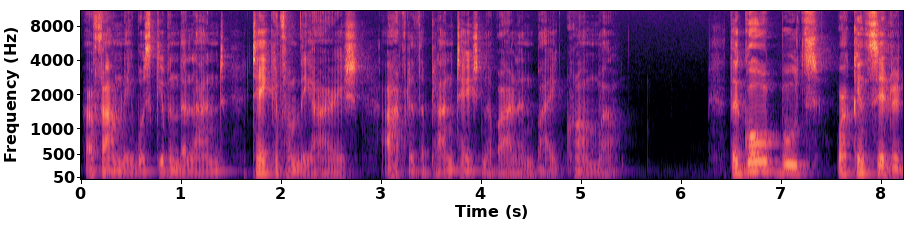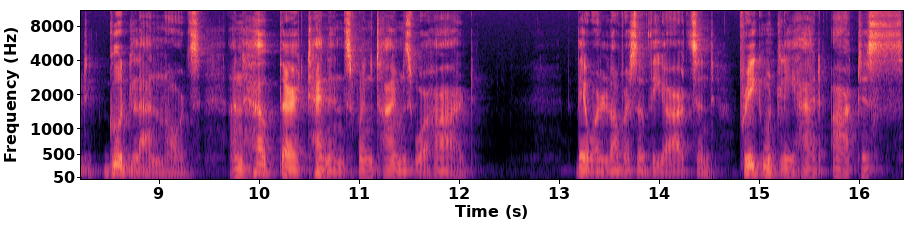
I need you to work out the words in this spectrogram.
Her family was given the land taken from the Irish after the plantation of Ireland by Cromwell. The Gore Booths were considered good landlords and helped their tenants when times were hard. They were lovers of the arts and frequently had artists,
